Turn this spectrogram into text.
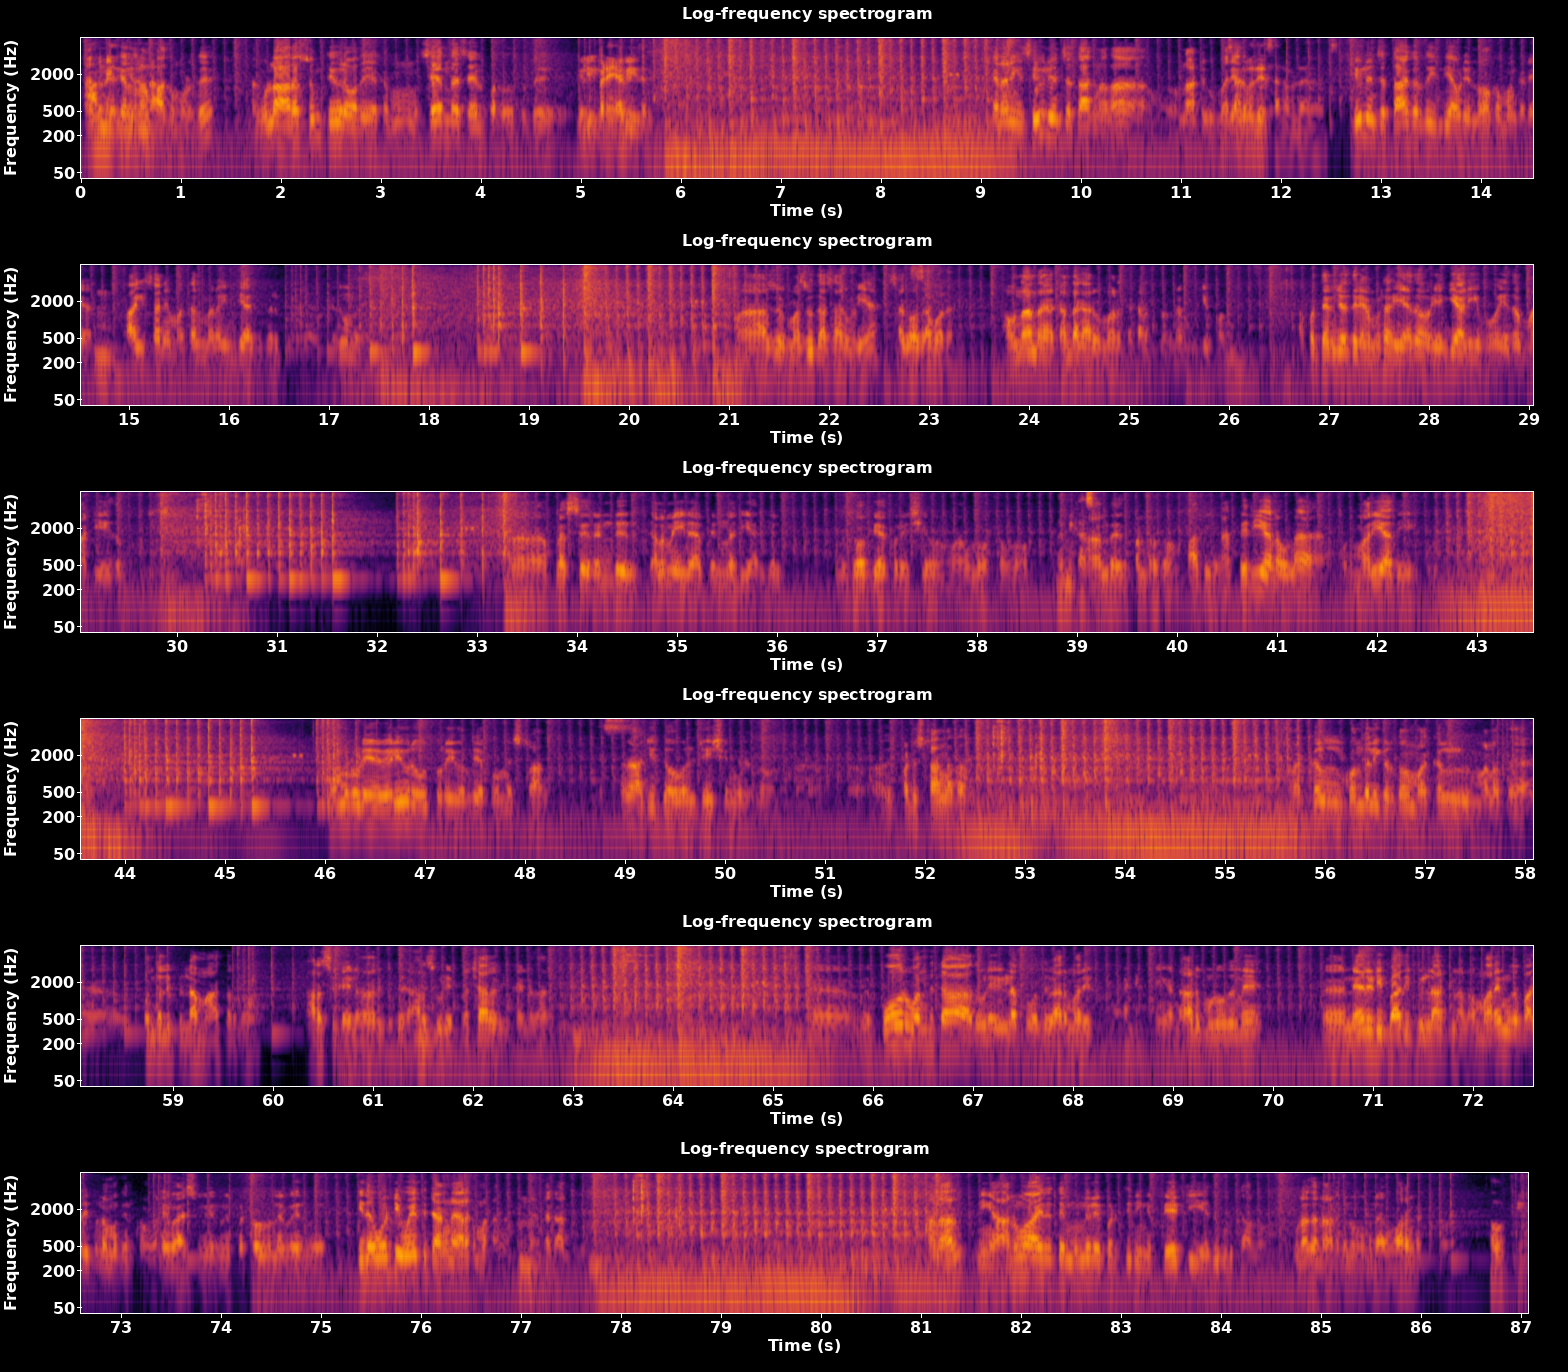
அங்கே நிற்கிறதெல்லாம். பார்க்கும் பொழுது அங்குள்ள அரசும் தீவிரவாத இயக்கமும் சேர்ந்த செயல்படுறதுன்றது வெளிப்படையாகவே தெரியுது. ஏன்னா நீங்கள் சிவிலியன்ஸை தாக்குனா தான் நாட்டுக்கு மரியாதை சர்வதேச அளவுல சிவிலியன்ஸை தாக்குறது இந்தியாவுடைய நோக்கமும் கிடையாது. பாகிஸ்தானிய மக்கள் மேல இந்தியாவுக்கு வெறுப்பு கிடையாது. எதுவும் கிடையாது. மசூத். அசாருடைய சகோதரர். அவன் தான் அந்த கந்தகார் விமானத்தை கடத்துனதுல முக்கிய பங்கு. அப்போ தெரிஞ்சோ தெரியாமல ஏதோ எங்கேயோ அடிக்க போக ஏதோ மாட்டி ஏதோ ப்ளஸ் ரெண்டு தலைமையில பெண் அதிகாரிகள் அந்த சோஃபியா குரேஷியும் இன்னொருத்தவங்களும். அந்த இது பண்ணுறதும் பார்த்தீங்கன்னா பெரிய அளவில் ஒரு மரியாதையை கொடுக்கும். நம்மளுடைய வெளியுறவுத்துறை வந்து எப்பவுமே ஸ்ட்ராங். அதான் அஜித் தோவல் ஜெய்சங்கர் இதெல்லாம் அது படு ஸ்ட்ராங்காக தான் இருக்கும். மக்கள் கொந்தளிக்கிறதும் மக்கள் மனத்தை கொந்தளிப்பு இல்லாமல் ஆக்குறதும் அரசு கையில் தான் இருக்குது. அரசுடைய பிரச்சாரங்கள் கையில் தான் இருக்குது. போர் வந்துட்டா அதோடைய இழப்பு வந்து வேற மாதிரி இருக்கும். கண்டிப்பா. நீங்கள் நாடு முழுவதுமே நேரடி பாதிப்பு இல்லாட்டினாலும் மறைமுக பாதிப்பு நமக்கு இருக்கும். விலைவாசி உயர்வு பெட்ரோல் விலை உயர்வு இதை ஒட்டி உயர்த்திட்டாங்கன்னா இறக்க மாட்டாங்க. இந்த காலத்துல ஆனால் நீங்க அணு ஆயுதத்தை முன்னிலைப்படுத்தி நீங்க பேட்டி எது கொடுத்தாலும் உலக நாடுகள் உங்களை ஓரம் கட்டு ஓகே.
